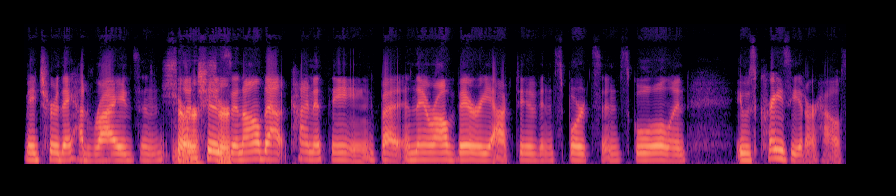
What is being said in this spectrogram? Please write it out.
made sure they had rides and Sure, lunches sure. and all that kind of thing. But and they were all very active in sports and school, and it was crazy at our house.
